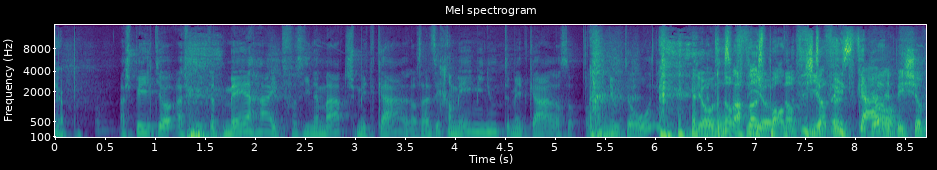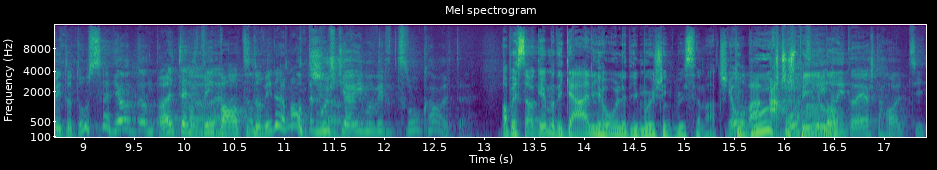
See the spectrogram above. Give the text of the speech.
Yep. Er spielt ja er spielt die Mehrheit von seinen Matches mit Gel. Also er hat sicher mehr Minuten mit Gel als, als Minuten ohne. ja, und nach vier, nach vier fünf Gel ja. bist du ja wieder draußen. Ja, und, und, und, dann wie wartet du wieder mal? Und dann musst du ja immer wieder zurückhalten. Aber ich sage immer, die geile holen, die musst du in gewissen Match. Jo, du brauchst einen Spieler. In der ersten Halbzeit.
